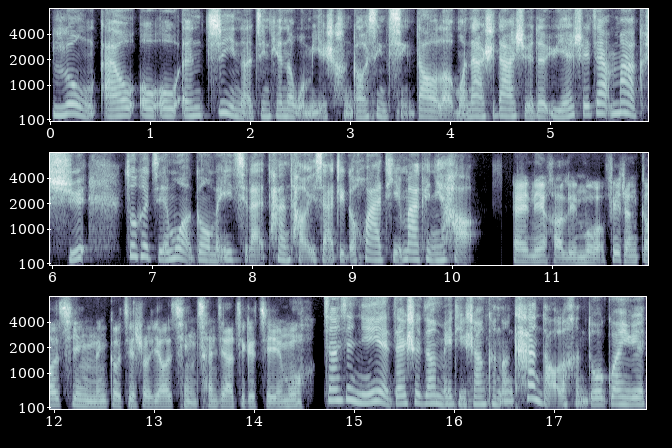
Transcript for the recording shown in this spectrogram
“long”（L O O N G） 呢？今天呢，我们也是很高兴请到了莫纳什大学的语言学家 Mark 徐做客。节目跟我们一起来探讨一下这个话题，Mark 你好。哎，您好，林默，非常高兴能够接受邀请参加这个节目。相信您也在社交媒体上可能看到了很多关于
